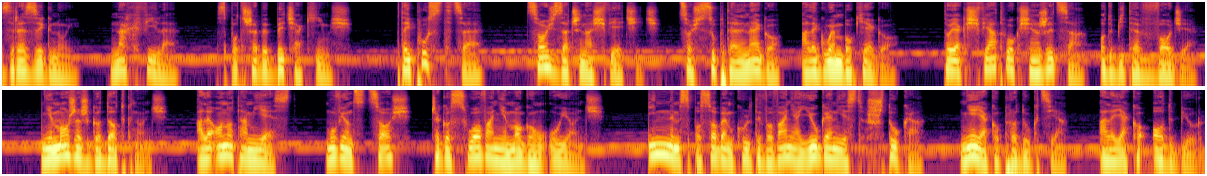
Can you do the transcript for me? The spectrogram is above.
zrezygnuj na chwilę z potrzeby bycia kimś. W tej pustce coś zaczyna świecić, coś subtelnego, ale głębokiego. To jak światło księżyca odbite w wodzie. Nie możesz go dotknąć, ale ono tam jest, mówiąc coś, czego słowa nie mogą ująć. Innym sposobem kultywowania jugen jest sztuka, nie jako produkcja, ale jako odbiór.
